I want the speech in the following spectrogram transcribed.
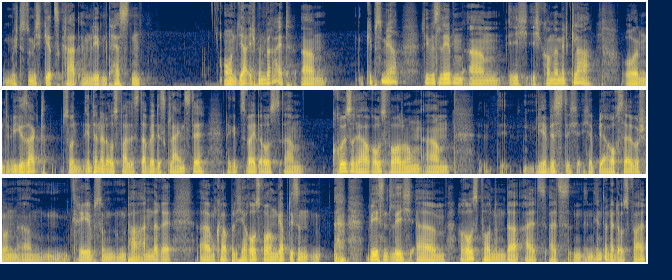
möchtest du mich jetzt gerade im Leben testen. Und ja, ich bin bereit. Ähm, gib's mir, liebes Leben, ähm, ich, ich komme damit klar. Und wie gesagt, so ein Internetausfall ist dabei das Kleinste. Da gibt's weitaus ähm, größere Herausforderungen. Ähm, wie ihr wisst, ich, ich habe ja auch selber schon ähm, Krebs und ein paar andere ähm, körperliche Herausforderungen gehabt, die sind wesentlich ähm, herausfordernder als, als ein, ein Internetausfall.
